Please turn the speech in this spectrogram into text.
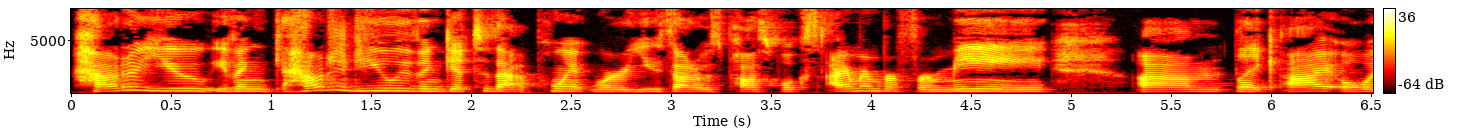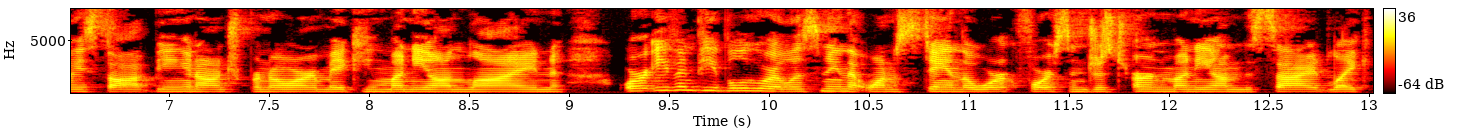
how do you even how did you even get to that point where you thought it was possible because i remember for me um, like i always thought being an entrepreneur making money online or even people who are listening that want to stay in the workforce and just earn money on the side like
